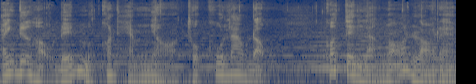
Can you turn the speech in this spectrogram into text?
anh đưa Hậu đến một con hẻm nhỏ thuộc khu lao động có tên là ngõ Lò Rèn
